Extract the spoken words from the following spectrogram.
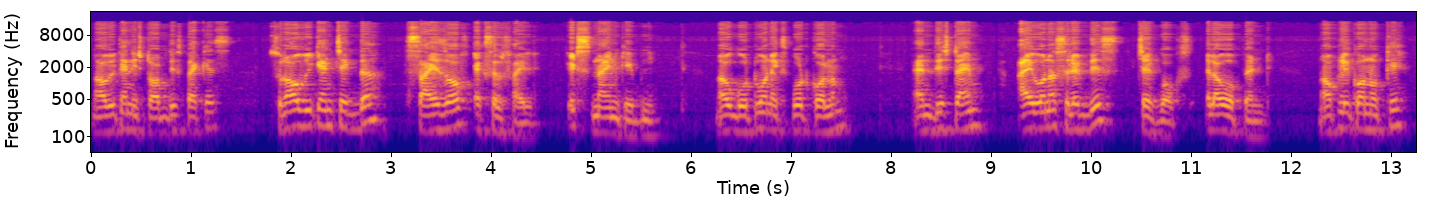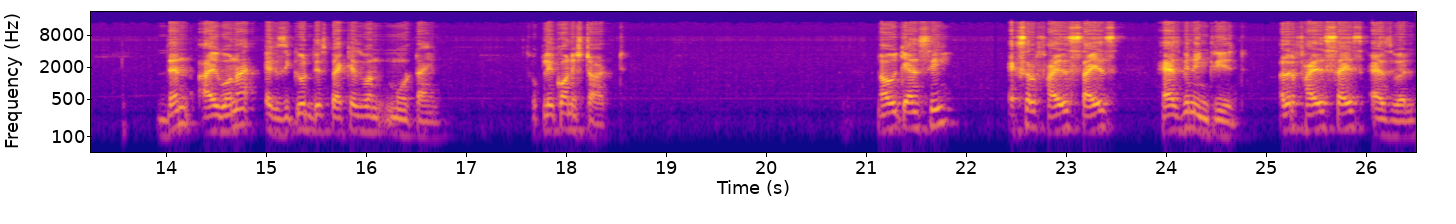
now we can stop this package. So now we can check the size of excel file. It's 9 kb. Now go to an export column. And this time I wanna select this checkbox. Allow append now click on ok. Then I wanna execute this package one more time. So click on start. Now we can see excel file size has been increased. Other file size as well.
